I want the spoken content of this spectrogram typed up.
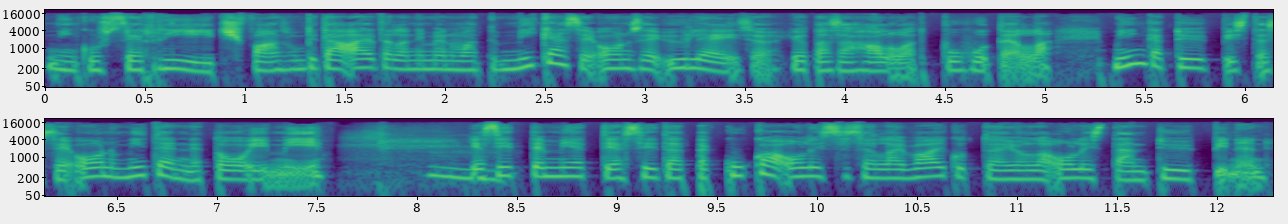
niin kuin se reach, vaan sun pitää ajatella nimenomaan, että mikä se on se yleisö, jota sä haluat puhutella. Minkä tyyppistä se on, miten ne toimii. Mm. Ja sitten miettiä sitä, että kuka olisi se sellainen vaikuttaja, jolla olisi tämän tyyppinen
